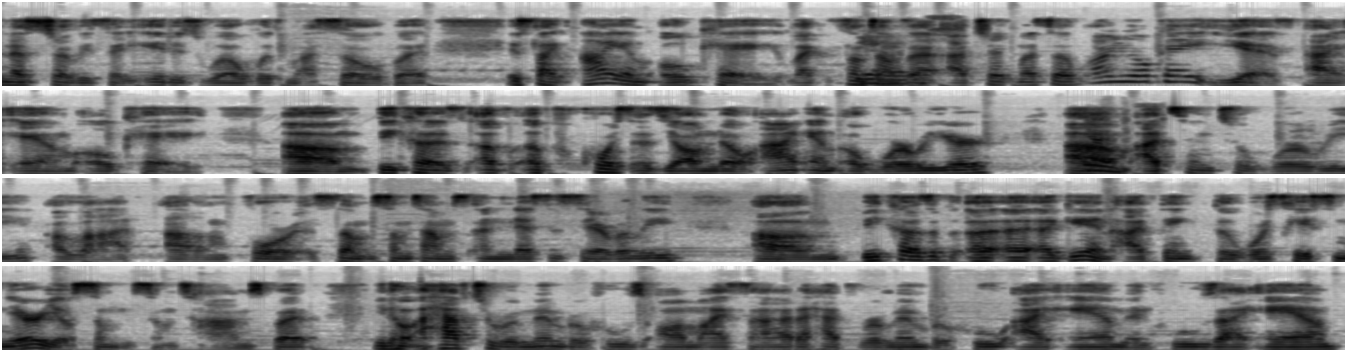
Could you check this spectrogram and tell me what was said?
necessarily say it is well with my soul, but it's like I am okay. Like sometimes yes. I, I, check myself, "Are you okay?" Yes, I am okay, um, because of, of course, as y'all know, I am a worrier. Um, I tend to worry a lot um, for some sometimes unnecessarily um, because of, uh, uh, again, I think the worst case scenario some, sometimes. But you know, I have to remember who's on my side. I have to remember who I am and whose I am.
